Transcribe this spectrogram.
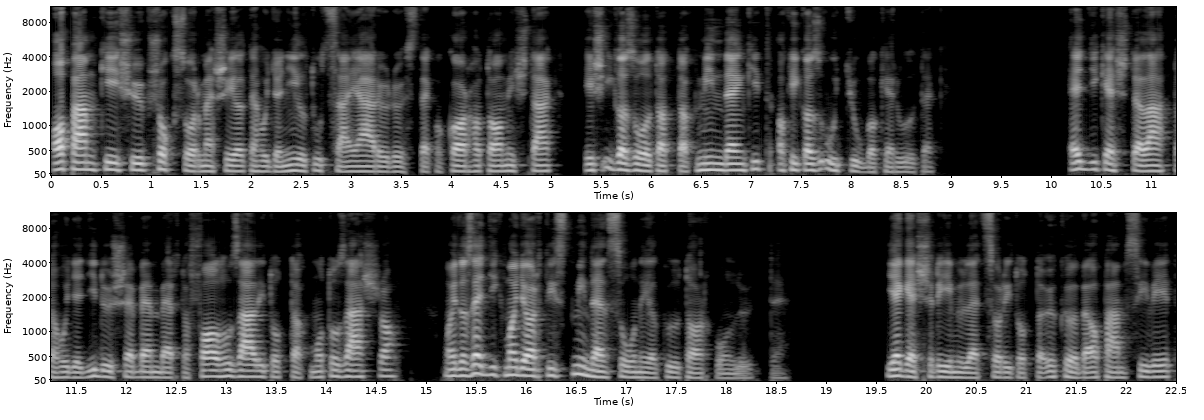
Apám később sokszor mesélte, hogy a nyílt utcán járőröztek a karhatalmisták, és igazoltattak mindenkit, akik az útjukba kerültek. Egyik este látta, hogy egy idősebb embert a falhoz állítottak motozásra, majd az egyik magyar tiszt minden szó nélkül tarkon lőtte. Jeges rémület szorította ökölbe apám szívét,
